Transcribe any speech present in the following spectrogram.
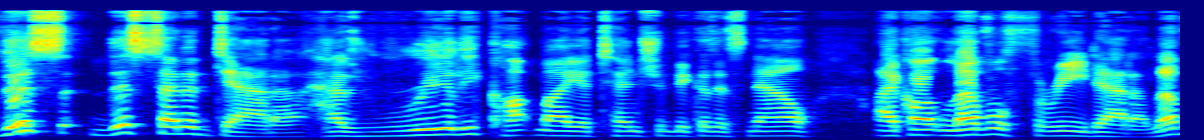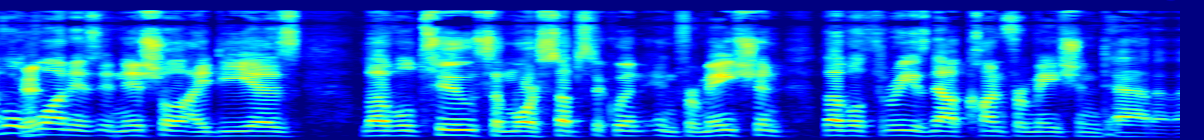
this this set of data has really caught my attention because it's now I call it level three data. Level Okay. one is initial ideas. Level two, some more subsequent information. Level three is now confirmation data.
